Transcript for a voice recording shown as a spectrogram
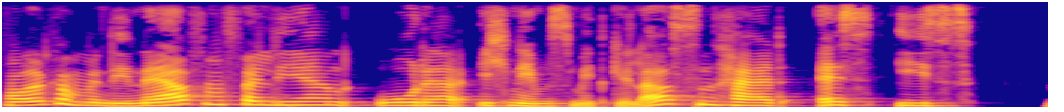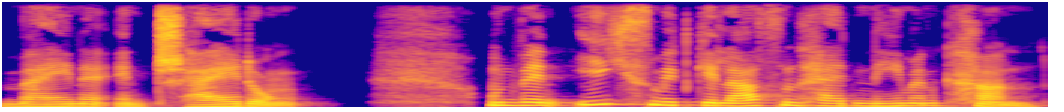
vollkommen die Nerven verlieren oder ich nehme es mit Gelassenheit. Es ist meine Entscheidung. Und wenn ich es mit Gelassenheit nehmen kann,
